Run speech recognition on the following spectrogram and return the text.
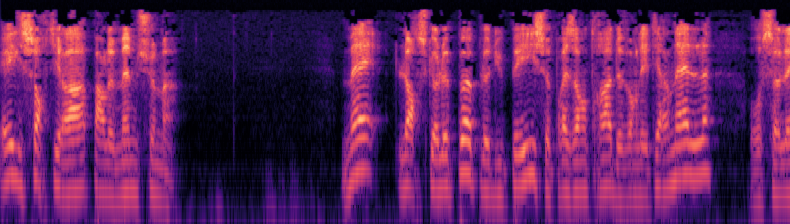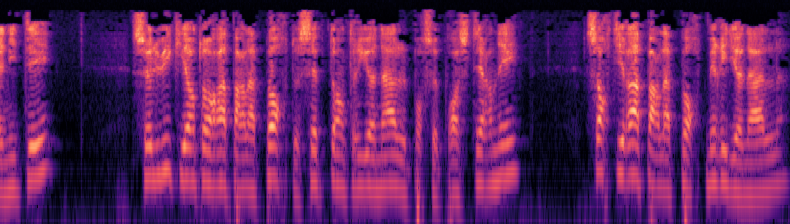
et il sortira par le même chemin. Mais lorsque le peuple du pays se présentera devant l'Éternel, aux solennités, celui qui entrera par la porte septentrionale pour se prosterner, sortira par la porte méridionale,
